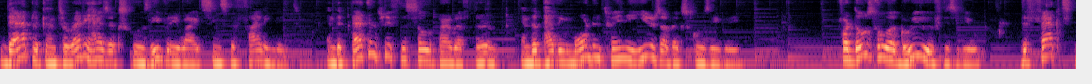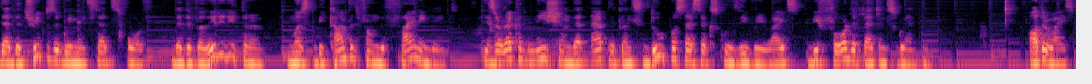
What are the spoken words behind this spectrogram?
the applicant already has exclusivity rights since the filing date, and the patents with the sole paragraph term end up having more than 20 years of exclusivity. For those who agree with this view, the fact that the TRIPS agreement sets forth that the validity term must be counted from the filing date is a recognition that applicants do possess exclusivity rights before the patent is granted. Otherwise,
